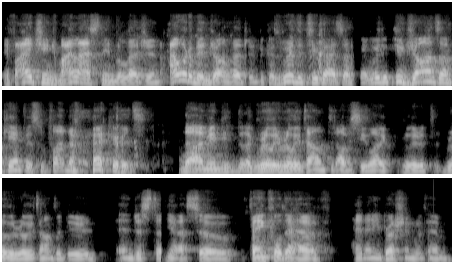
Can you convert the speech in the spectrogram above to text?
if I had changed my last name to Legend, I would have been John Legend because we're the two guys on we're the two Johns on campus with Platinum Records. No, I mean, like really, really talented. Obviously, like really, really, really talented dude, and just uh, yeah. So thankful to have had any brush in with him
